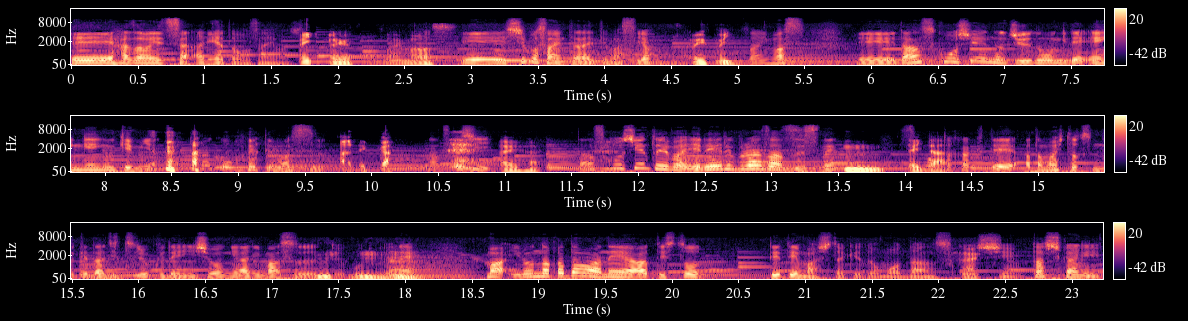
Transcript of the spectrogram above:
えー、はざまいちさん、ありがとうございました。はい、ありがとうございます。えー、しぼさんいただいてますよ。ありがとうございます。えー、ダンス甲子園の柔道着で延々受け身はなんとなく覚えてます？あれか。懐かしい。はいはい。ダンス甲子園といえば LL ブラザーズですね。うん。背も高くて頭一つ抜けた実力で印象にあります。ということでね。うんうんうん、まあ、いろんな方がね、アーティスト出てましたけども、ダンス甲子園。はい、確かに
